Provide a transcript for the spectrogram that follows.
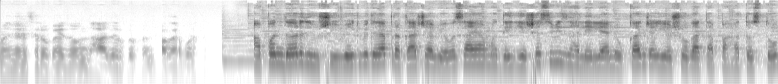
महिन्याला सर्व काही जाऊन दहा हजार रुपयेपर्यंत पगार पडतो. आपण दर दिवशी वेगवेगळ्या प्रकारच्या व्यवसायामध्ये यशस्वी झालेल्या लोकांच्या यशोगाथा पाहत असतो.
